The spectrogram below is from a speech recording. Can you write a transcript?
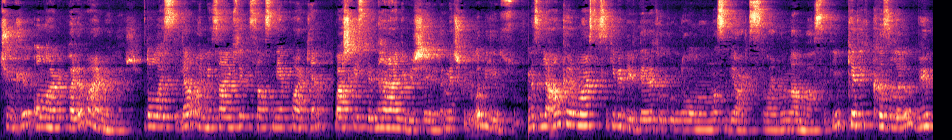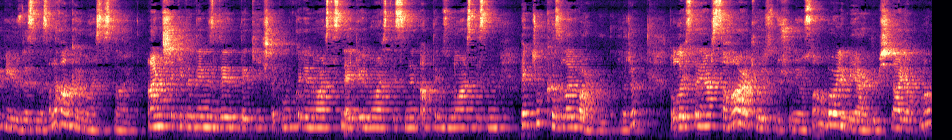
Çünkü onlar bir para vermiyorlar. Dolayısıyla hani sen yüksek lisansını yaparken başka istediğin herhangi bir şeyle meşgul olabiliyorsun. Mesela Ankara Üniversitesi gibi bir devlet okulunda olmanın nasıl bir artısı var bundan bahsedeyim. Ülkedeki kazıların büyük bir yüzdesi mesela Ankara Üniversitesi'ne ait. Aynı şekilde Denizli'deki işte Pamukkale Üniversitesi'nin, Ege Üniversitesi'nin, Akdeniz Üniversitesi'nin pek çok kazıları var bu okulların. Dolayısıyla eğer saha arkeolojisi düşünüyorsan böyle bir yerde bir şeyler yapma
